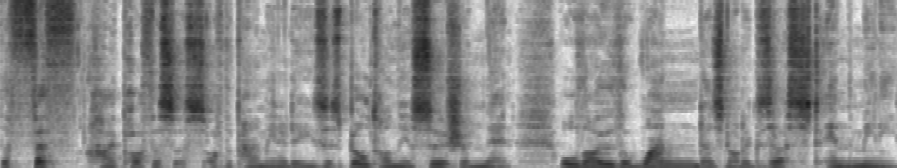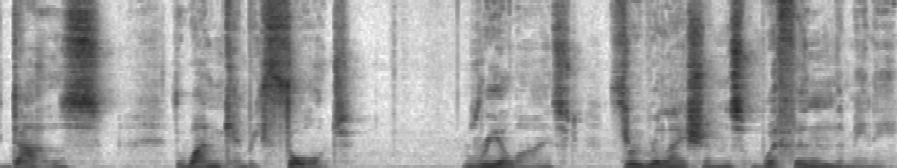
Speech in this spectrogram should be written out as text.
The fifth hypothesis of the Parmenides is built on the assertion that although the one does not exist and the many does, the one can be thought, realized, through relations within the many.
